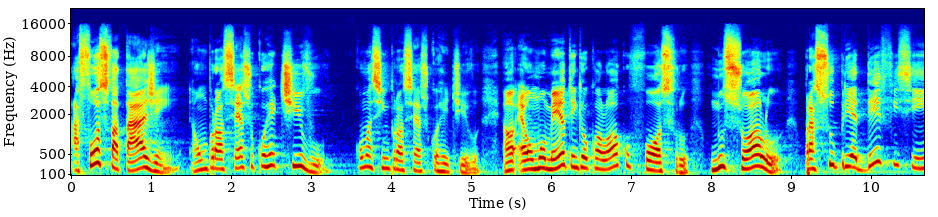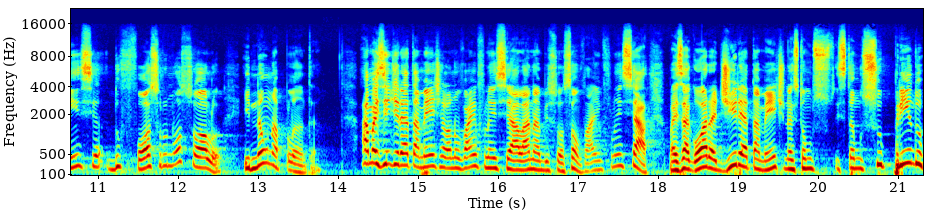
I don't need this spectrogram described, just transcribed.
a fosfatagem é um processo corretivo como assim processo corretivo? É, é o momento em que eu coloco o fósforo no solo para suprir a deficiência do fósforo no solo e não na planta. Ah, mas indiretamente ela não vai influenciar lá na absorção? Vai influenciar. Mas agora, diretamente, nós estamos, estamos suprindo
